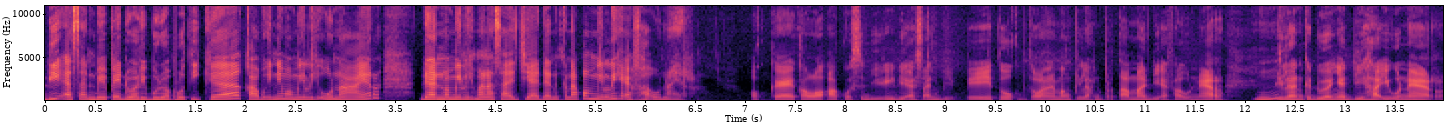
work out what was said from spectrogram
di SNBP 2023 kamu ini memilih Unair dan memilih mana saja dan kenapa memilih FH Unair? Oke, kalau aku sendiri di SNBP itu kebetulan emang pilihan pertama di FH UNER, Hmm? pilihan keduanya di HI UNER.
